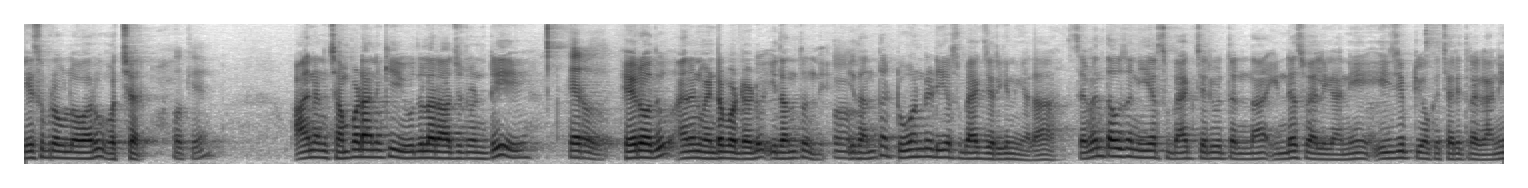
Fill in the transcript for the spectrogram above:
యేసుప్రభుల వారు వచ్చారు. ఓకే ఆయనను చంపడానికి యూదుల రాజుటువంటి హేరో హేరోదు. ఆయనను వెంటబడ్డాడు. ఇదంతా ఉంది ఇదంతా టూ హండ్రెడ్ ఇయర్స్ బ్యాక్ జరిగింది కదా. సెవెన్ థౌజండ్ ఇయర్స్ బ్యాక్ జరుగుతున్న ఇండస్ వ్యాలీ కానీ ఈజిప్ట్ యొక్క చరిత్ర కానీ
